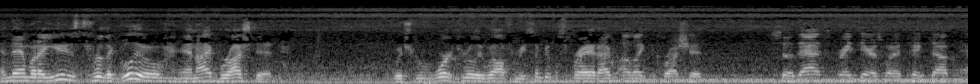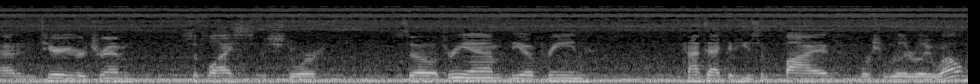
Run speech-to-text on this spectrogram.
And then what I used for the glue, and I brushed it, which worked really well for me. Some people spray it, I, I like to brush it. So that right there is what I picked up at an interior trim supply store. So 3M neoprene contact adhesive 5 works really, really well.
